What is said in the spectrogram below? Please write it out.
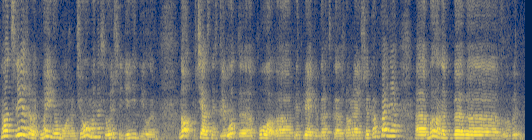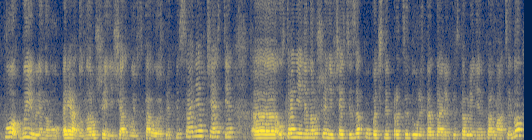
Но отслеживать мы ее можем, чего мы на сегодняшний день и делаем. Но, в частности, вот э, по э, предприятию городская управляющая компания э, было по выявленному ряду нарушений, сейчас будет второе предписание в части э, устранения нарушений в части закупочных процедур и так далее, представления информации, но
